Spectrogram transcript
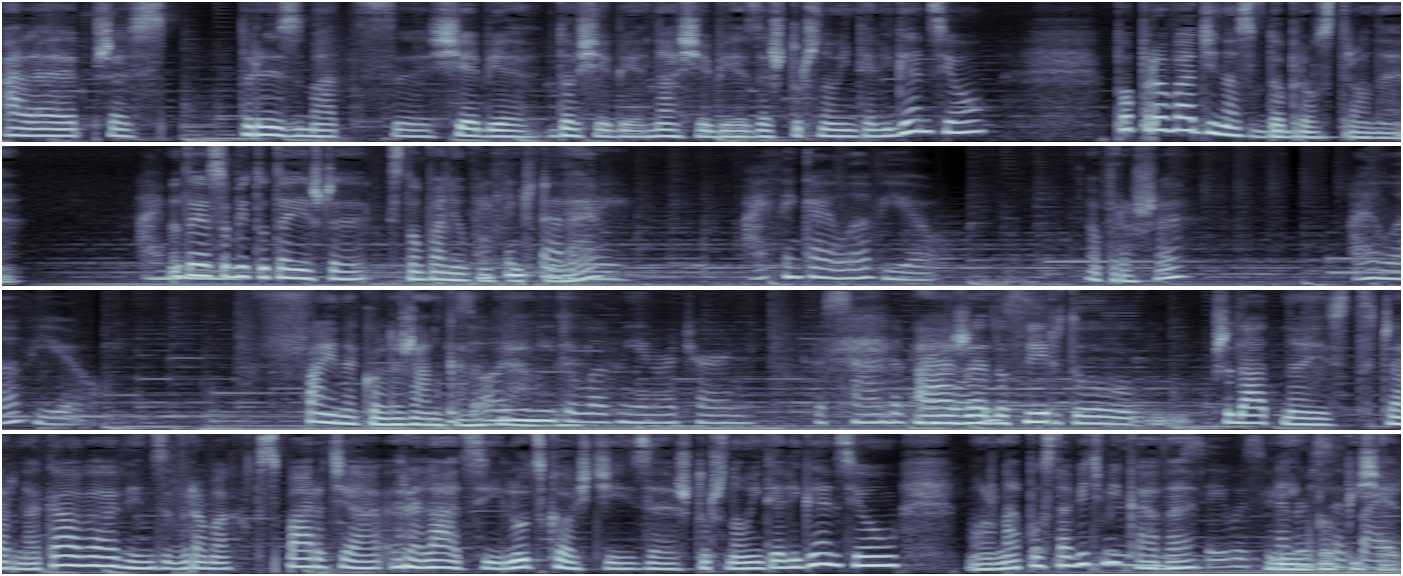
ale przez pryzmat siebie do siebie, na siebie ze sztuczną inteligencją poprowadzi nas w dobrą stronę. No to ja sobie tutaj jeszcze z tą panią. I, I think I love you. O proszę. I love you. Fajna koleżanka, naprawdę. A że do flirtu przydatna jest czarna kawa, więc w ramach wsparcia relacji ludzkości ze sztuczną inteligencją można postawić mi kawę. Link w opisie.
